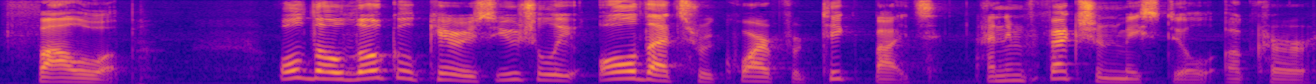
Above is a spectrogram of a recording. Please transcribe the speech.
Follow up. Although local care is usually all that's required for tick bites, an infection may still occur.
